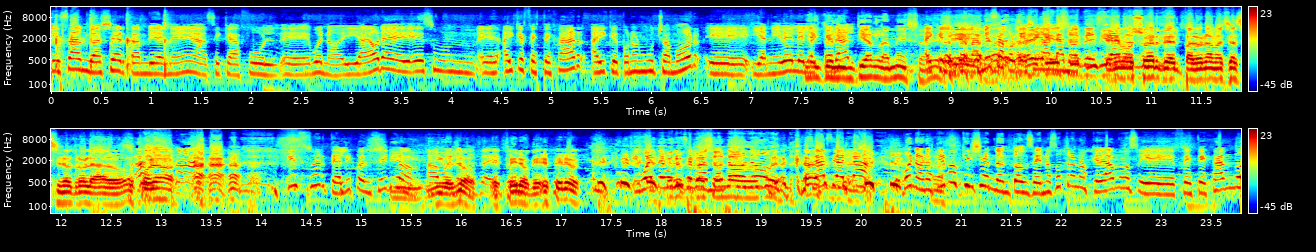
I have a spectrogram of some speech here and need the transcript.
Fiscalizando ayer también, ¿eh? así que a full. Eh, bueno, y ahora es un, eh, hay que festejar, hay que poner mucho amor eh, y a nivel Y hay que electoral limpiar la mesa. hay que ¿eh? limpiar la mesa porque llegan las noticias. Tenemos suerte, el panorama se hace en otro lado. ¿O no? Qué suerte, Alejo, ¿en serio? Sí, ah, digo bueno, yo, entonces- espero que, espero. Igual tengo que ir cerrando. No, no, se hace acá. Bueno, nos tenemos que ir yendo entonces. Nosotros nos quedamos eh, festejando.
